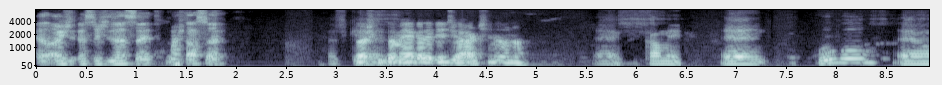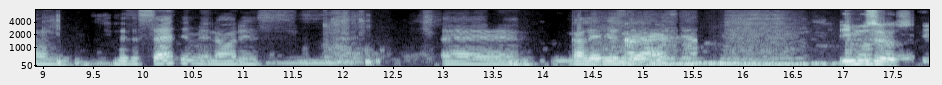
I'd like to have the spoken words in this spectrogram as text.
as- essas 17, mas tá certo. Acho que Eu acho é. que também é galeria de arte, não, não. É, calma aí. É, Google é um 17 melhores é, galerias de arte E museus. e,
